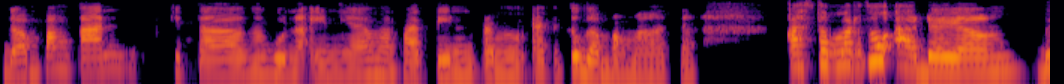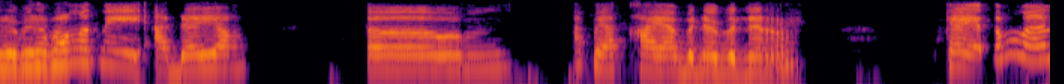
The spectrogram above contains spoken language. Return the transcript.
gampang kan kita ngegunainnya manfaatin premium app itu gampang banget. Nah customer tuh ada yang beda-beda banget nih. Ada yang um, apa ya kayak bener-bener kayak teman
